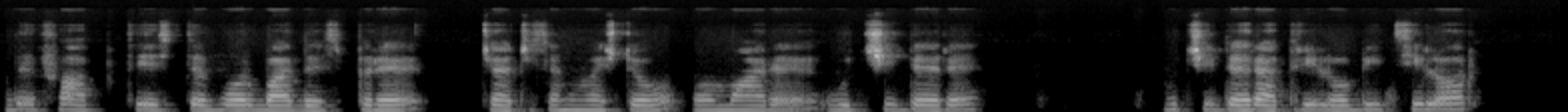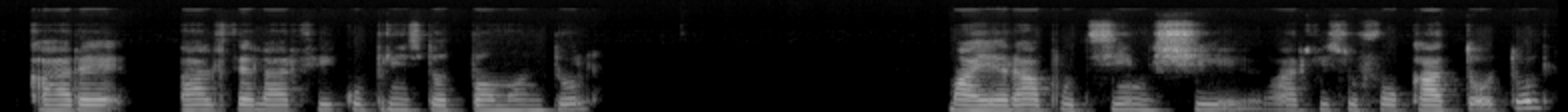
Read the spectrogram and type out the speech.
de fapt, este vorba despre ceea ce se numește o o mare ucidere, uciderea trilobiților, care altfel ar fi cuprins tot pământul. Mai era puțin și ar fi sufocat totul.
